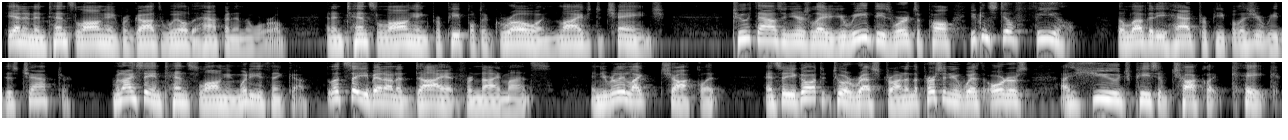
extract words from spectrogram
He had an intense longing for God's will to happen in the world, an intense longing for people to grow and lives to change. 2,000 years later, you read these words of Paul, you can still feel the love that he had for people as you read this chapter. When I say intense longing, what do you think of? Let's say you've been on a diet for nine months and you really like chocolate. And so you go out to a restaurant and the person you're with orders a huge piece of chocolate cake.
